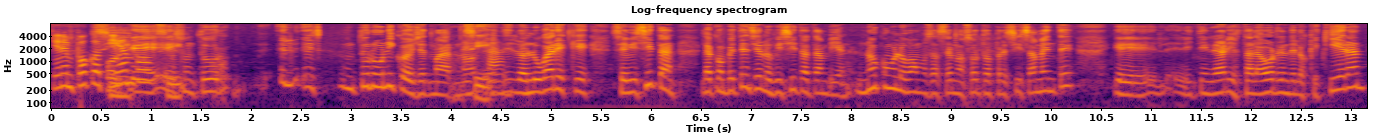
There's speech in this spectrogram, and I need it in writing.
tienen poco tiempo. es un tour es un tour único de Jetmar, ¿no? Sí. Eh, Los lugares que se visitan, la competencia los visita también, no como lo vamos a hacer nosotros precisamente, que el el itinerario está a la orden de los que quieran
